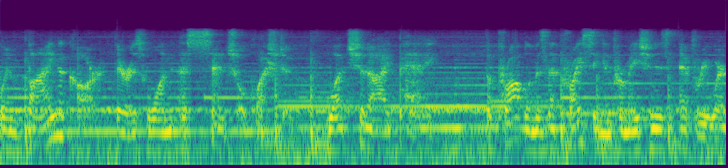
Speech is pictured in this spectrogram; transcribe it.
When buying a car, there is one essential question. What should I pay? The problem is that pricing information is everywhere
